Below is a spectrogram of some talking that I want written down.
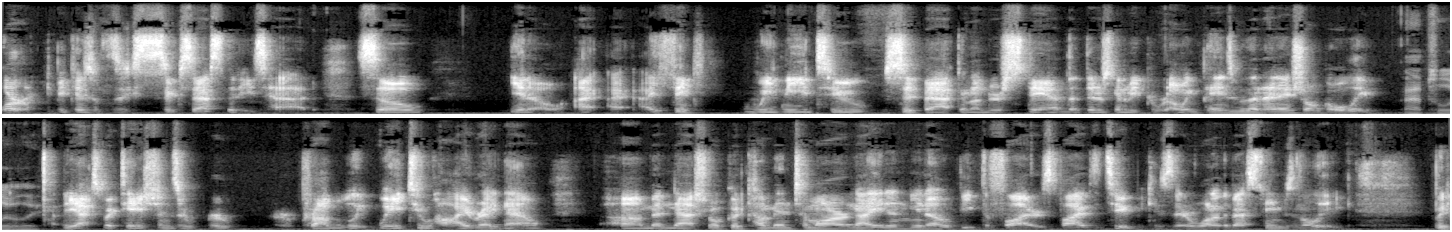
worked because of the success that he's had. So, you know, I, I, I think we need to sit back and understand that there's going to be growing pains with an NHL goalie. Absolutely. The expectations are, are, are probably way too high right now. Um, and Nashville could come in tomorrow night and you know beat the Flyers five to two because they're one of the best teams in the league. But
